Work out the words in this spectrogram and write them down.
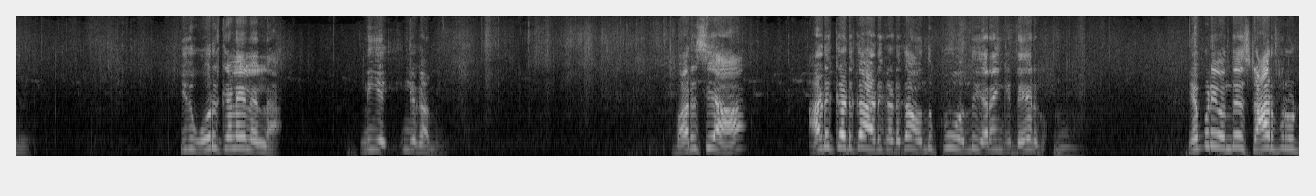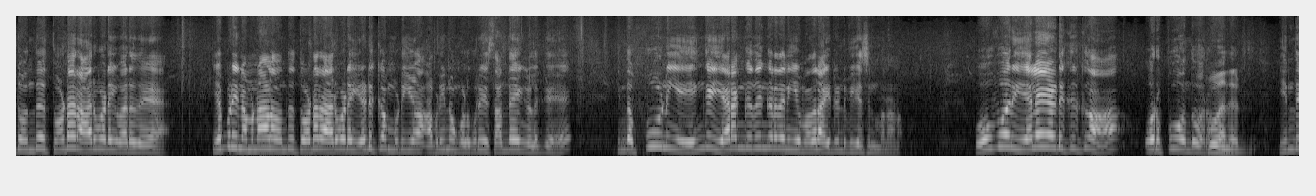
இது. இது ஒரு கிளையில இல்லை. நீங்கள் இங்கே காமிங்க வரிசையாக அடுக்கடுக்கா அடுக்கடுக்கா வந்து பூ வந்து இறங்கிட்டே இருக்கும். எப்படி வந்து ஸ்டார் ஃப்ரூட் வந்து தொடர் அறுவடை வருது? எப்படி நம்மளால வந்து தொடர் அறுவடை எடுக்க முடியும்? அப்படின்னு உங்களுக்குரிய சந்தேகங்களுக்கு இந்த பூ நீங்கள் எங்கே இறங்குதுங்கிறத நீங்கள் முதல்ல ஐடென்டிஃபிகேஷன் பண்ணணும். ஒவ்வொரு இலை அடுக்குக்கும் ஒரு பூ வந்து வரும். இந்த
